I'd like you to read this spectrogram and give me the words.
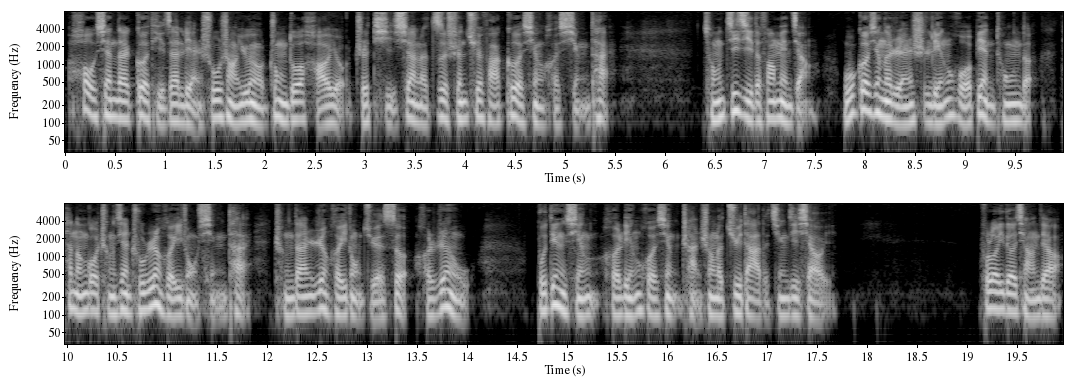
后现代个体在脸书上拥有众多好友，只体现了自身缺乏个性和形态。从积极的方面讲，无个性的人是灵活变通的。他能够呈现出任何一种形态，承担任何一种角色和任务。不定型和灵活性产生了巨大的经济效益。弗洛伊德强调，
